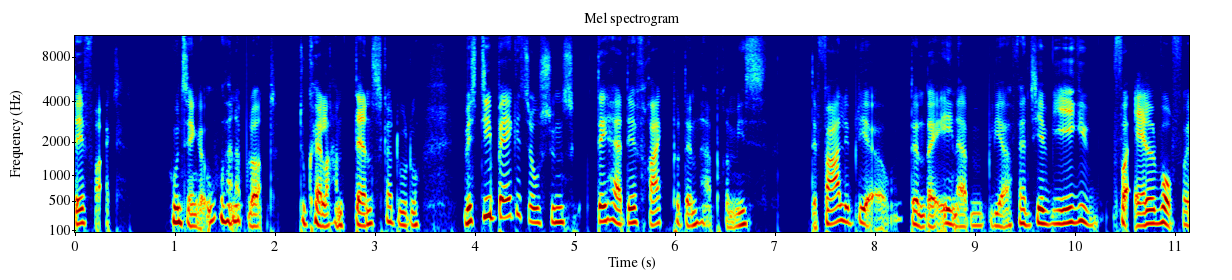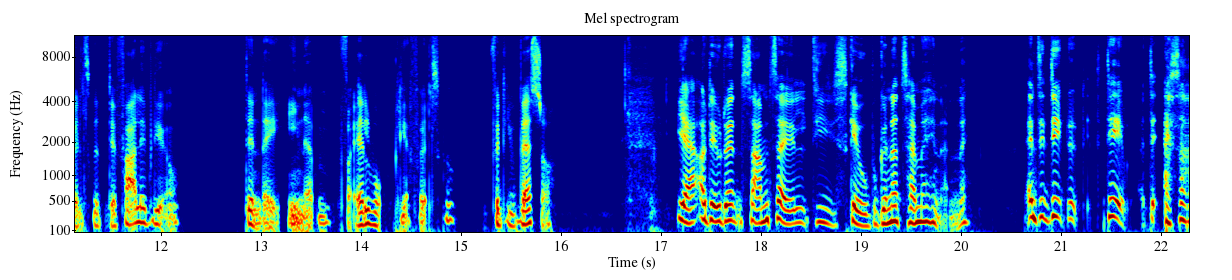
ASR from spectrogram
det er frækt. Hun tænker, uh, han er blond. Du kalder ham dansker, du du. Hvis de begge to synes, det her det er frækt på den her præmis, det farlige bliver jo, den dag en af dem bliver, for han siger, vi er ikke for alvor forelsket. Det farlige bliver jo, den dag en af dem for alvor bliver forelsket. Fordi hvad så? Ja, og det er jo den samtale, de skal jo begynde at tage med hinanden, ikke? Det, det, det, det, det, altså,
